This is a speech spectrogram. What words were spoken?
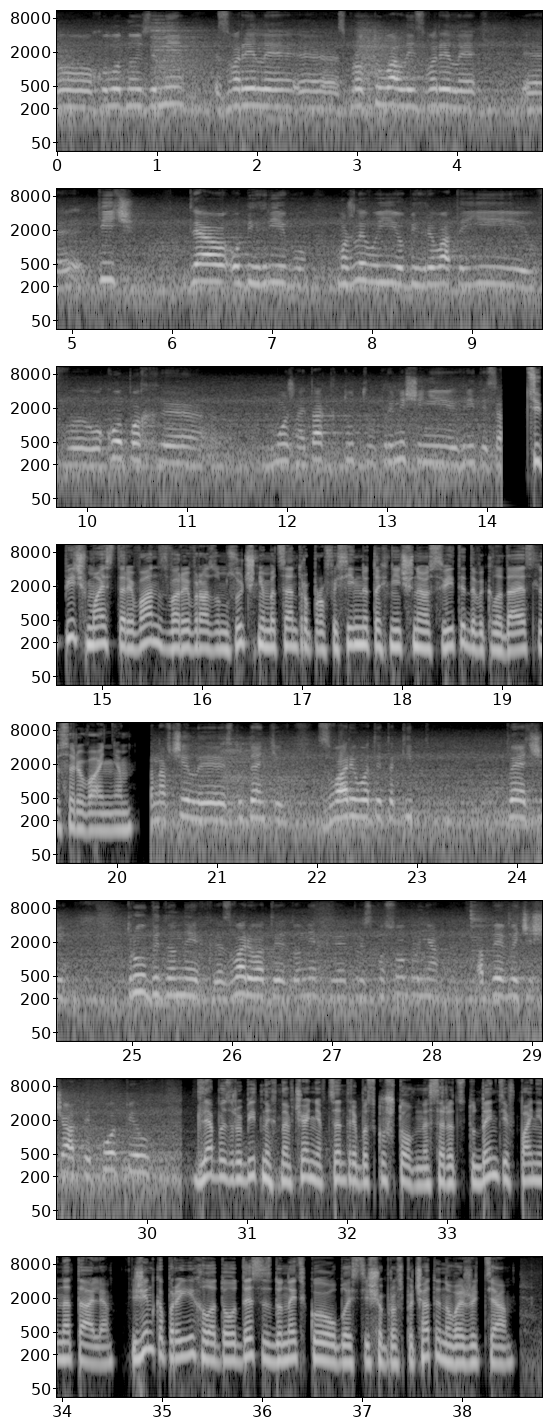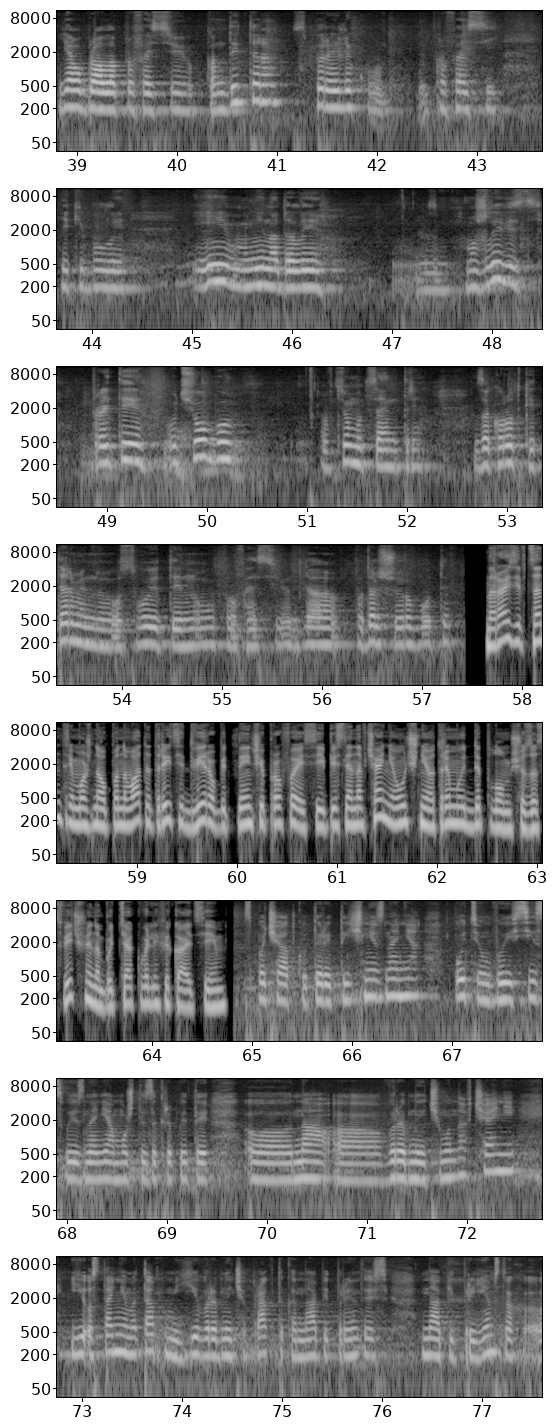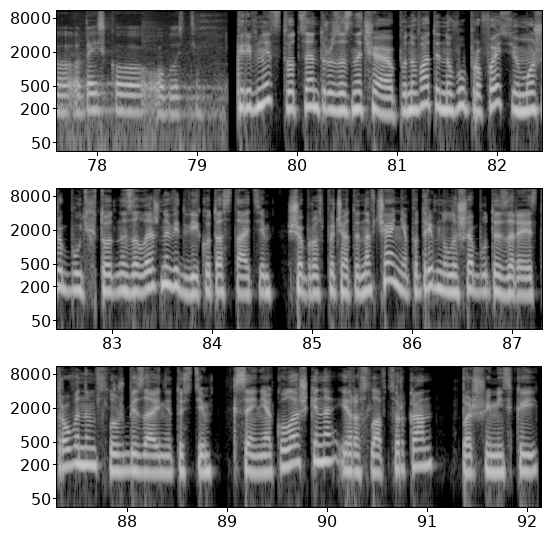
до холодної зими зварили, е, спроектували і зварили е, піч для обігріву. Можливо, її обігрівати її в окопах. е, Можна і так тут у приміщенні грітися. Цю піч майстер Іван зварив разом з учнями Центру професійно-технічної освіти, де викладає слюсарювання. Навчили студентів зварювати такі печі, труби до них, зварювати до них е, приспособлення, аби вичищати попіл. Для безробітних навчання в центрі безкоштовне серед студентів пані Наталя. Жінка переїхала до Одеси з Донецької області, щоб розпочати нове життя. Я обрала професію кондитера з переліку професій, які були, і мені надали можливість пройти учобу в цьому центрі за короткий термін освоїти нову професію для подальшої роботи. Наразі в центрі можна опанувати 32 робітничі професії. Після навчання учні отримують диплом, що засвідчує набуття кваліфікації. Спочатку теоретичні знання, потім ви всі свої знання можете закріпити е, на е, виробничому навчанні. І останнім етапом є виробнича практика на підприємствах на підприємствах е, Одеської області. Керівництво центру зазначає, опанувати нову професію може будь-хто незалежно від віку та статі. Щоб розпочати навчання, потрібно лише бути зареєстрованим в службі зайнятості. Ксенія Кулашкіна, Ярослав Цуркан, перший міський.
